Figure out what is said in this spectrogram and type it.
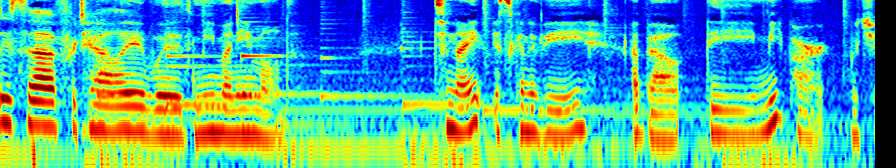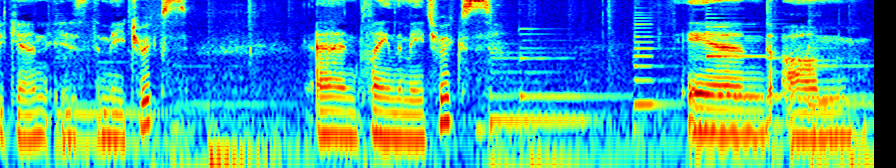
Lisa Fratelli with Me, Money, and Mold. Tonight it's going to be about the me part, which again is the Matrix and playing the Matrix. And um,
